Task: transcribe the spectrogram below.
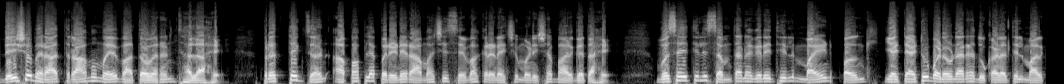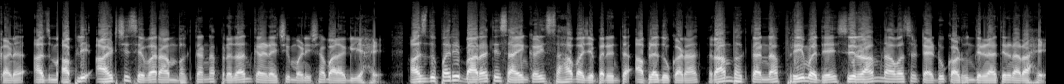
देशभरात राममय वातावरण झालं आहे. प्रत्येकजण आपापल्या परीने रामाची सेवा करण्याची मनीषा बाळगत आहे. वसईतील समतानगर येथील माइंड पंख या टॅटू बनवणाऱ्या दुकानातील मालकानं आज आपली आर्टची सेवा रामभक्तांना प्रदान करण्याची मनीषा बाळगली आहे. आज दुपारी बारा ते सायंकाळी सहा वाजेपर्यंत आपल्या दुकानात रामभक्तांना फ्रीमध्ये श्रीराम नावाचं टॅटू काढून देण्यात येणार आहे.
